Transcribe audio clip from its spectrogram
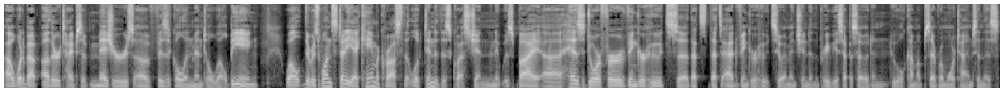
Uh, what about other types of measures of physical and mental well-being? Well there was one study i came across that looked into this question and it was by uh, Hesdorffer Vingerhoets uh, that's that's ad Vingerhoets who i mentioned in the previous episode and who will come up several more times in this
